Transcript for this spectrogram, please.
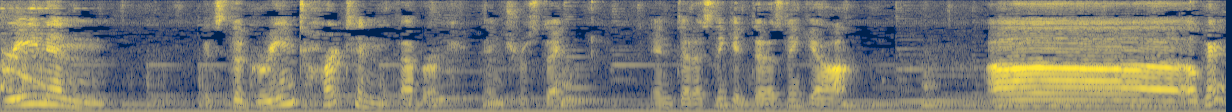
green and it's the green tartan fabric. Interesting. Interesting. Interesting. Yeah. Uh, okay.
